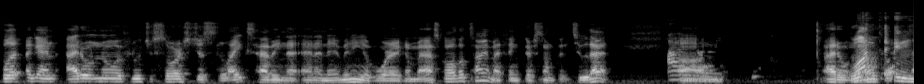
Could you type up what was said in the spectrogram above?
but again, I don't know if Luchasaurus just likes having that anonymity of wearing a mask all the time. I think there's something to that. I um, I don't One know. thing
